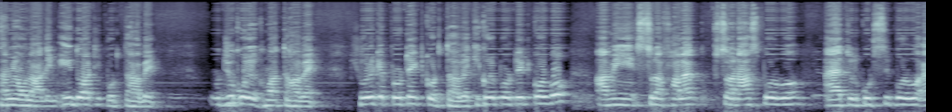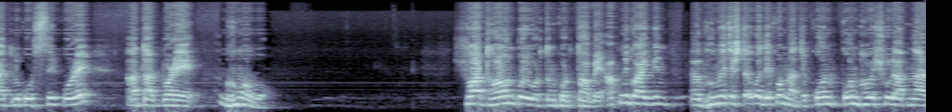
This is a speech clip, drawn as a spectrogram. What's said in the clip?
সামিউল আলিম। এই দোয়াটি পড়তে হবে। উজু করে ঘুমাতে হবে। শরীরকে প্রোটেক্ট করতে হবে। কি করে প্রোটেক্ট করব? আমি ফালাক নাস আয়াতুল আয়াতুল তারপরে ঘুমাবো। শোয়ার ধরন পরিবর্তন করতে হবে। আপনি কয়েকদিন ঘুমিয়ে চেষ্টা করে দেখুন না যে কোন কোন ভাবে শুলে আপনার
